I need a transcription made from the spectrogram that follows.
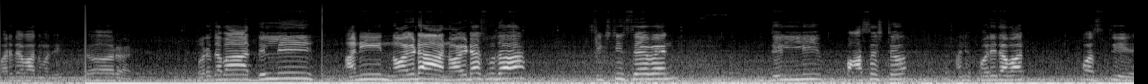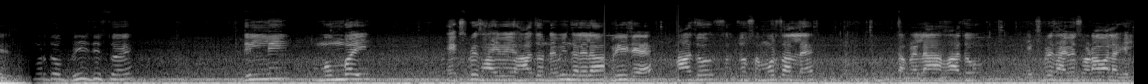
फरीदाबादमध्ये. तर फरीदाबाद दिल्ली आणि नोएडा. नोएडा सुद्धा सिक्स्टी सेवन दिल्ली पासष्ट आणि फरीदाबाद पस्तीस. समोर जो ब्रिज दिसतोय दिल्ली मुंबई एक्सप्रेस हायवे हा जो नवीन झालेला ब्रिज आहे हा जो जो समोर चालला आहे तर आपल्याला हा जो एक्सप्रेस हायवे सोडावा लागेल.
